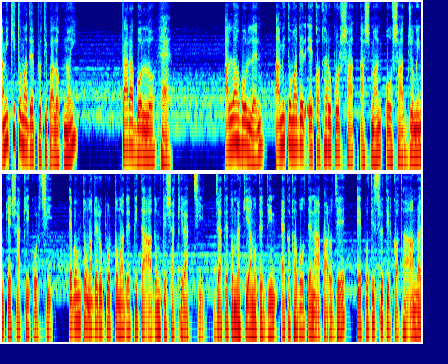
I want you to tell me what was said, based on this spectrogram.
আমি কি তোমাদের প্রতিপালক নই? তারা বলল হ্যাঁ। আল্লাহ বললেন, আমি তোমাদের এ কথার উপর সাত আসমান ও সাত জমিনকে সাক্ষী করছি এবং তোমাদের উপর তোমাদের পিতা আদমকে সাক্ষী রাখছি, যাতে তোমরা কিয়ামতের দিন একথা বলতে না পারো যে, এ প্রতিশ্রুতির কথা আমরা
